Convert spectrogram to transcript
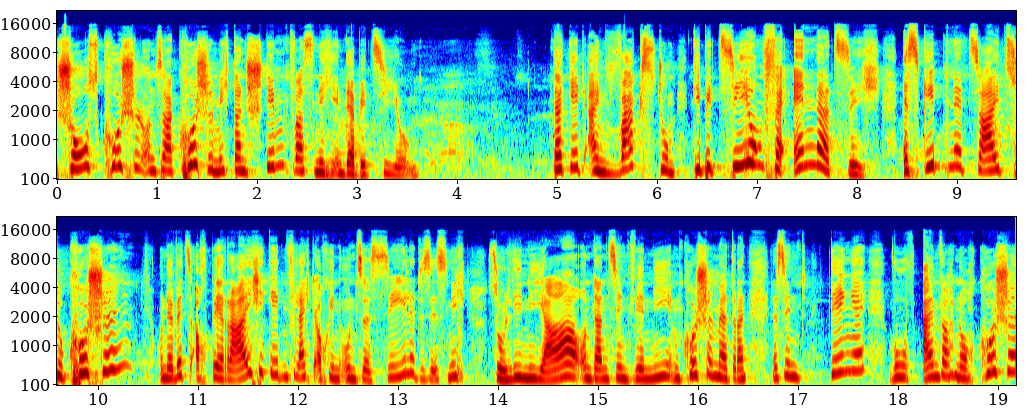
Schoß kuschelt und sagt, kuschel mich, dann stimmt was nicht in der Beziehung. Da geht ein Wachstum. Die Beziehung verändert sich. Es gibt eine Zeit zu kuscheln und da wird es auch Bereiche geben, vielleicht auch in unserer Seele. Das ist nicht so linear und dann sind wir nie im Kuscheln mehr dran. Das sind Dinge, wo einfach noch kuscheln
